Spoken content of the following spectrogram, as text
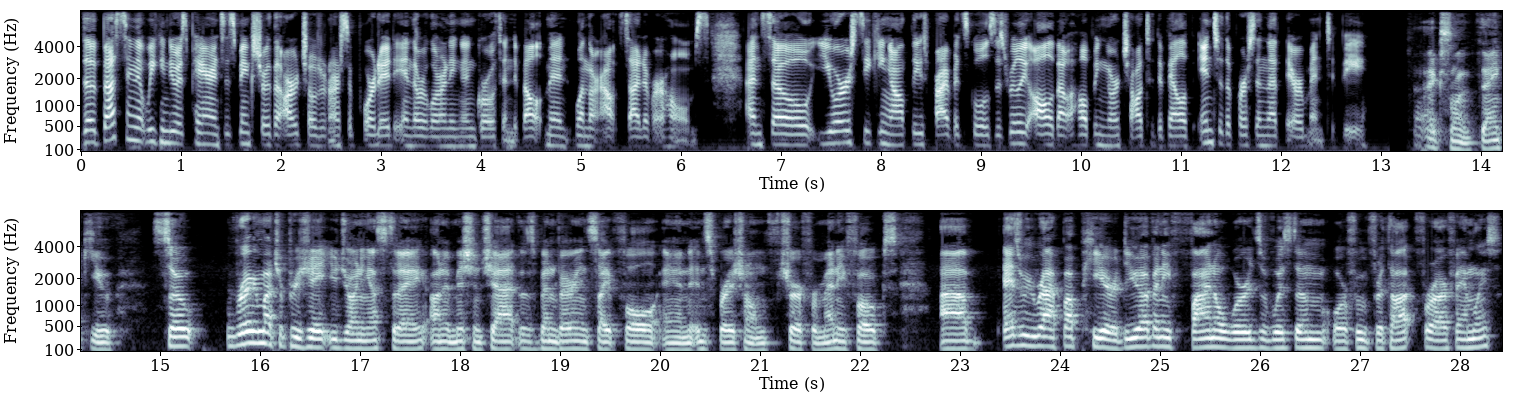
the best thing that we can do as parents is make sure that our children are supported in their learning and growth and development when they're outside of our homes. And so, you're seeking out these private schools is really all about helping your child to develop into the person that they're meant to be. Excellent. Thank you. So, very much appreciate you joining us today on Admission Chat. This has been very insightful and inspirational, I'm sure, for many folks. Uh, as we wrap up here, do you have any final words of wisdom or food for thought for our families?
